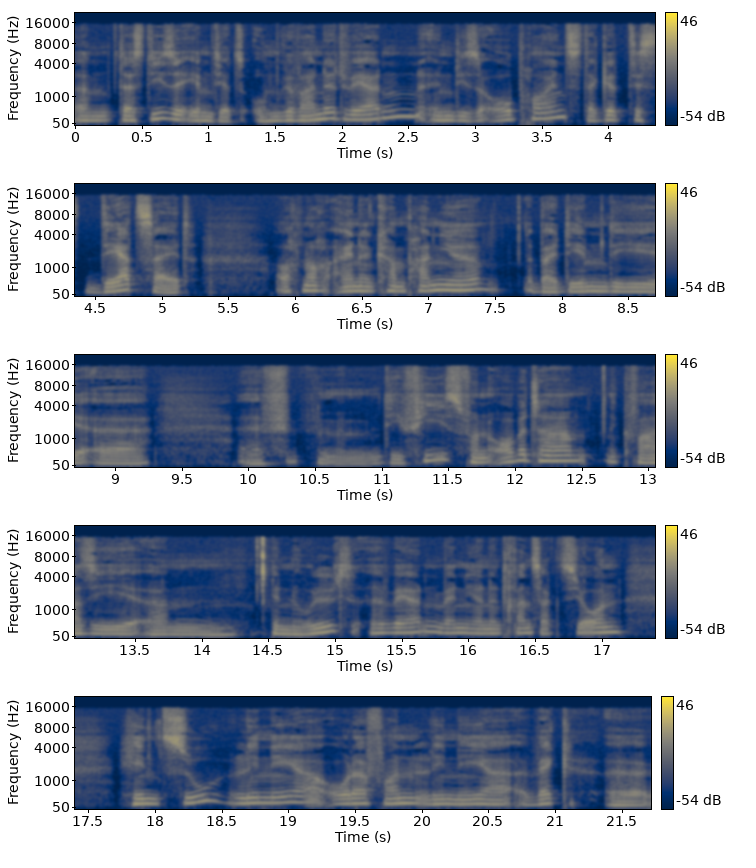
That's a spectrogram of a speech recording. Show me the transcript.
ähm, dass diese eben jetzt umgewandelt werden in diese O-Points. Da gibt es derzeit auch noch eine Kampagne, bei dem die äh, äh, die Fees von Orbiter quasi ähm, genullt äh, werden, wenn ihr eine Transaktion hinzu linear oder von linear weg äh,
